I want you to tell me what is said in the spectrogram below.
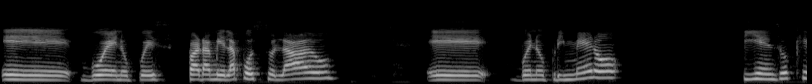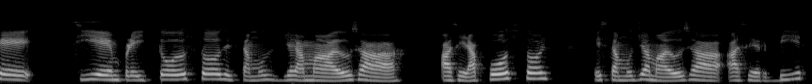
Eh, bueno, pues para mí el apostolado, eh, bueno, primero pienso que siempre y todos, todos estamos llamados a, ser apóstol, estamos llamados a servir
